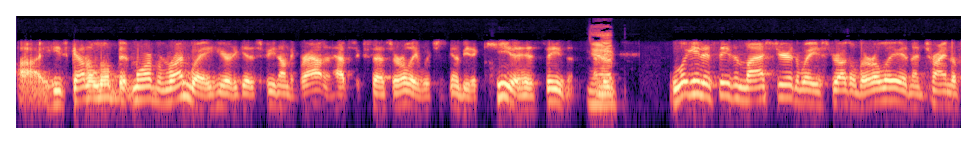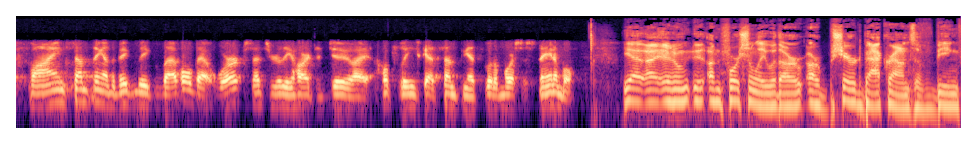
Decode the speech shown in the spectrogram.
Uh, he's got a little bit more of a runway here to get his feet on the ground and have success early, which is going to be the key to his season. Yeah. I mean, looking at his season last year and the way he struggled early and then trying to find something on the big league level that works, that's really hard to do. I, hopefully he's got something that's a little more sustainable. Yeah, I, unfortunately, with our, our shared backgrounds of being,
